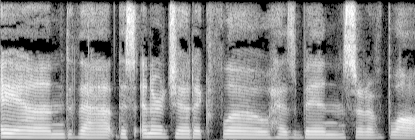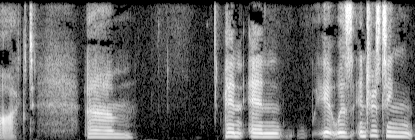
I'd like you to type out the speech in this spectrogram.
and that this energetic flow has been sort of blocked. Um, and and it was interesting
